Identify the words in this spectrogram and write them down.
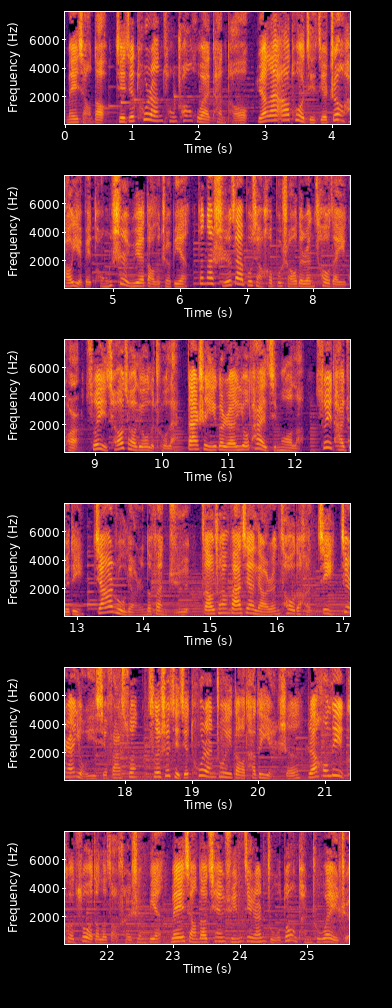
没想到姐姐突然从窗户外探头，原来阿拓姐姐正好也被同事约到了这边，但她实在不想和不熟的人凑在一块儿，所以悄悄溜了出来。但是一个人又太寂寞了，所以。他决定加入两人的饭局。早川发现两人凑得很近，竟然有一些发酸。此时姐姐突然注意到他的眼神，然后立刻坐到了早川身边。没想到千寻竟然主动腾出位置，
